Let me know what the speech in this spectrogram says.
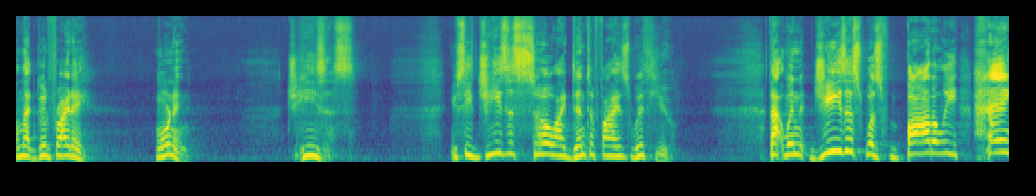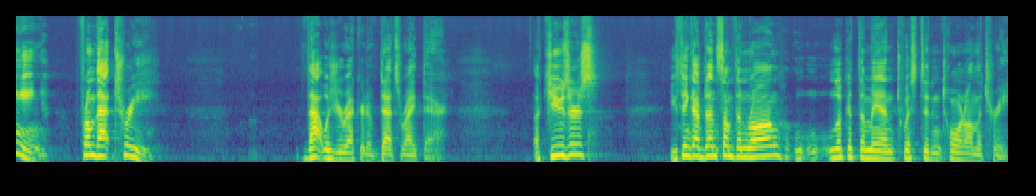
on that Good Friday morning? Jesus. You see, Jesus so identifies with you that when Jesus was bodily hanging from that tree, that was your record of debts right there. Accusers, you think I've done something wrong? Look at the man twisted and torn on the tree.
